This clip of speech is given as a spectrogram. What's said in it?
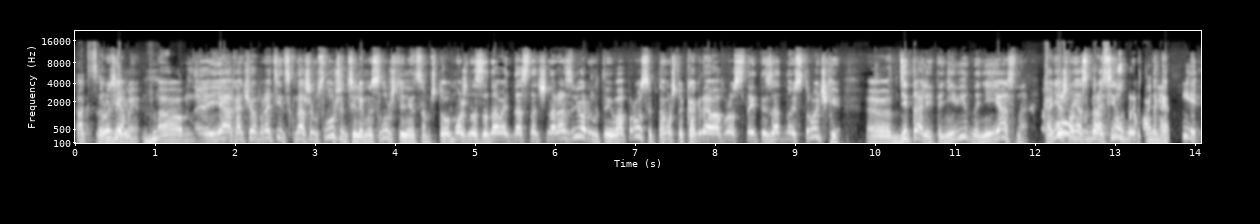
акцент Друзья мои, э, я хочу обратиться к нашим слушателям и слушательницам, что можно задавать достаточно развернутые вопросы, потому что когда вопрос стоит из одной строчки, э, деталей-то не видно, не ясно. Конечно, я спросил бы, за какие,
